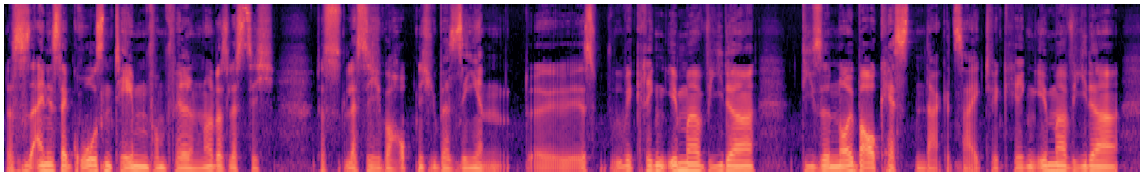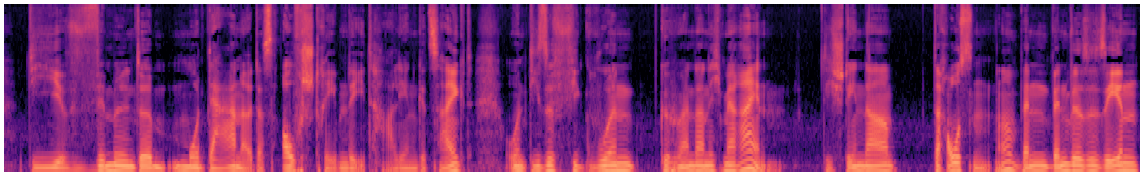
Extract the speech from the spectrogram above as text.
Das ist eines der großen Themen vom Film. Ne? Das lässt sich, das lässt sich überhaupt nicht übersehen. Äh, es, wir kriegen immer wieder diese Neubaukästen da gezeigt. Wir kriegen immer wieder die wimmelnde Moderne, das aufstrebende Italien gezeigt. Und diese Figuren gehören da nicht mehr rein. Die stehen da draußen. Ne? Wenn, wenn wir sie sehen,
